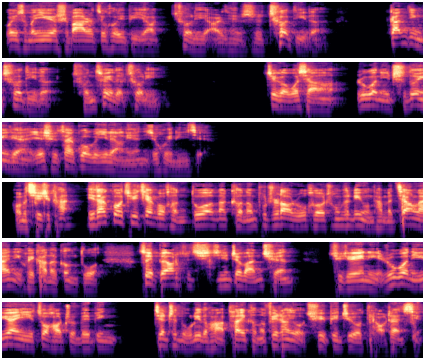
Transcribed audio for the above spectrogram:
为什么一月十八日最后一笔要撤离，而且是彻底的。干净彻底的、纯粹的撤离，这个我想，如果你迟钝一点，也许再过个一两年，你就会理解。我们继续看，你在过去见过很多，那可能不知道如何充分利用它们，将来你会看到更多。所以不要去取经，这完全取决于你。如果你愿意做好准备并坚持努力的话，它也可能非常有趣并具有挑战性。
